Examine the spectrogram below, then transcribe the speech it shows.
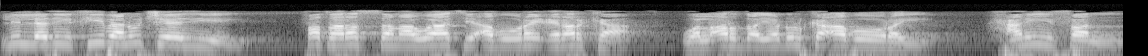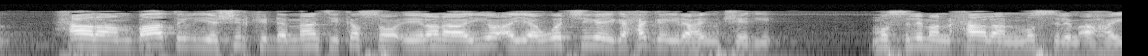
liladii kii baan u jeediyey fatara asamaawaati abuuray cirarka waalarda iyo dhulka abuuray. Xaniifan xaalaan baatil iyo shirki dhammaantii ka soo iilanaayo ayaan wejigayga xagga ilaahay u jeediyey musliman xaalaan muslim ahay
